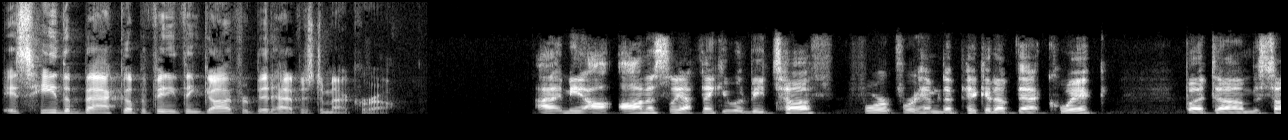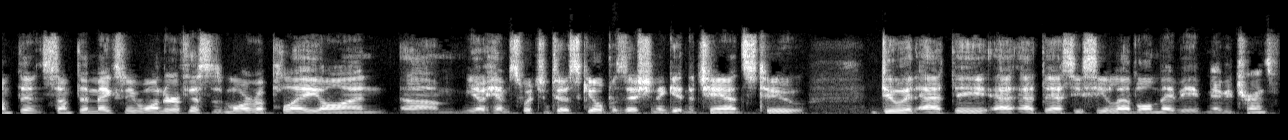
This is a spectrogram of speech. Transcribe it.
Is he the backup if anything, God forbid, happens to Matt Corral? I mean, honestly, I think it would be tough for for him to pick it up that quick. But um, something something makes me wonder if this is more of a play on um, you know him switching to a skill position and getting a chance to do it at the at, at the SEC level, maybe maybe trans,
